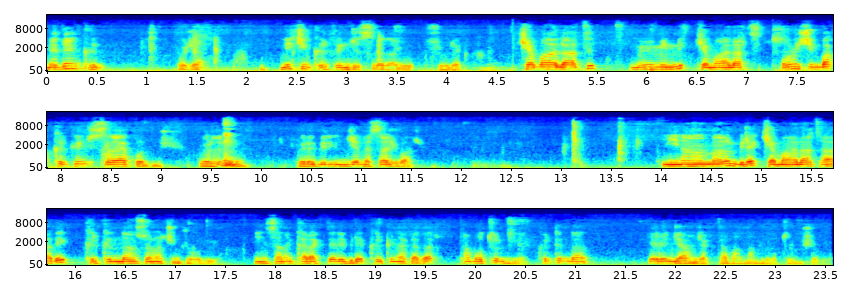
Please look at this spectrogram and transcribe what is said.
Neden 40 hocam? Niçin 40. sırada bu sure? Kemalatı, müminlik kemalat. Onun için bak 40. sıraya konmuş. Gördün mü? Böyle bir ince mesaj var. İnananların bile kemalat hali 40'ından sonra çünkü oluyor. İnsanın karakteri bile 40'ına kadar tam oturmuyor. 40'ından gelince ancak tam anlamda oturmuş oluyor.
